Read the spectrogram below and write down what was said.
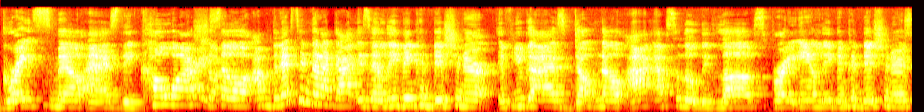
great smell as the co-wash. Right, so um, the next thing that I got is a leave-in conditioner. If you guys don't know, I absolutely love spray-in leave-in conditioners.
